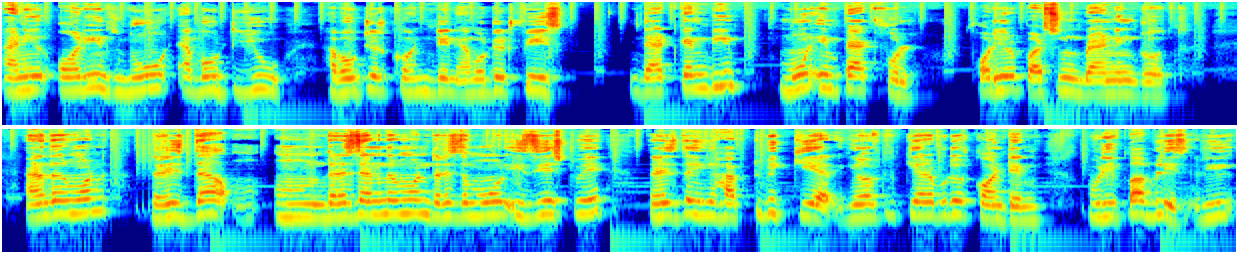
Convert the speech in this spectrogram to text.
and your audience know about you about your content about your face that can be more impactful for your personal branding growth. Another one there is the um, there is the another one there is the more easiest way. There is the you have to be care. You have to care about your content. Republish re,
